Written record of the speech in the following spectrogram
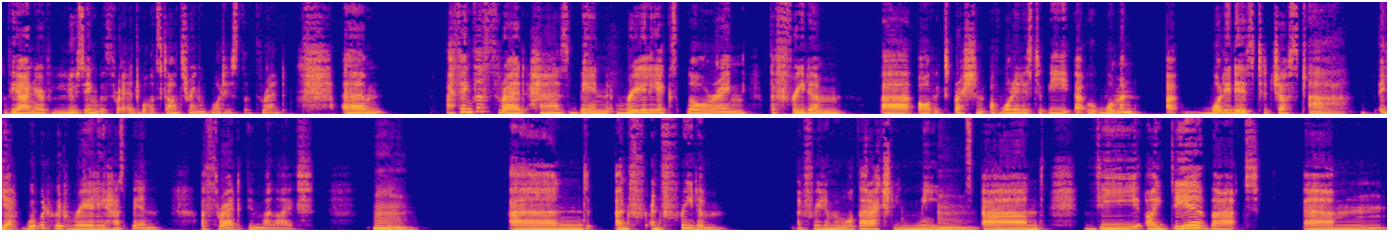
The idea of losing the thread whilst answering what is the thread. Um, I think the thread has been really exploring the freedom uh, of expression of what it is to be a woman uh, what it is to just ah. yeah womanhood really has been a thread in my life mm. and and and freedom and freedom and what that actually means mm. and the idea that um,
